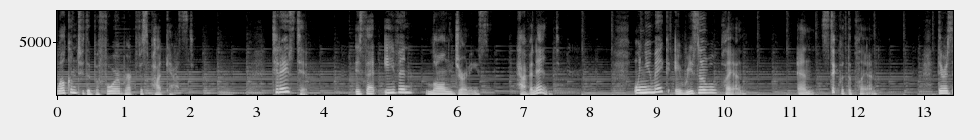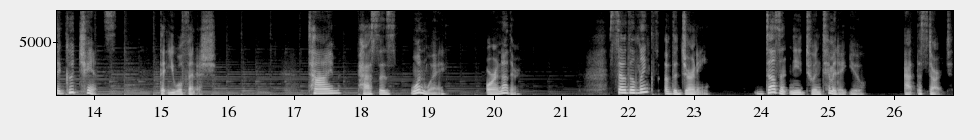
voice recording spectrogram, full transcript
Welcome to the Before Breakfast podcast. Today's tip is that even long journeys have an end. When you make a reasonable plan and stick with the plan, there is a good chance that you will finish. Time passes one way or another. So the length of the journey doesn't need to intimidate you at the start.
